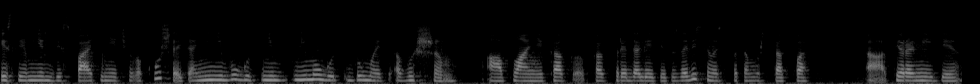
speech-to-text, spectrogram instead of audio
если им негде спать и нечего кушать, они не могут, не, не могут думать о высшем а, плане, как, как преодолеть эту зависимость, потому что как по а, пирамиде.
